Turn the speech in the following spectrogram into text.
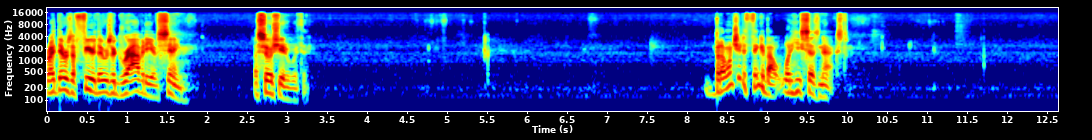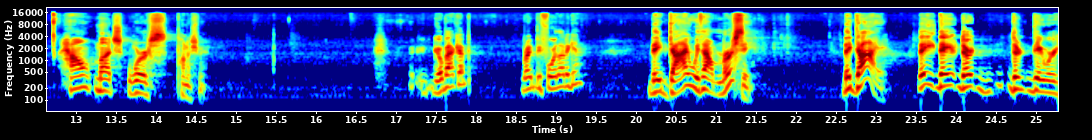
right, there was a fear, there was a gravity of sinning associated with it. But I want you to think about what he says next. How much worse punishment? Go back up right before that again. They die without mercy. They die. They, they, they're, they're, they were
